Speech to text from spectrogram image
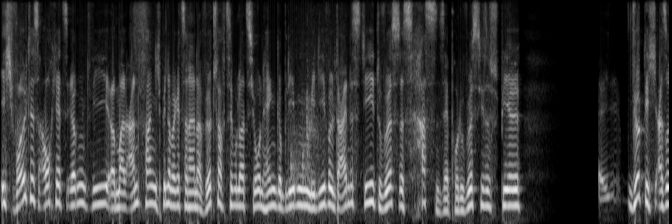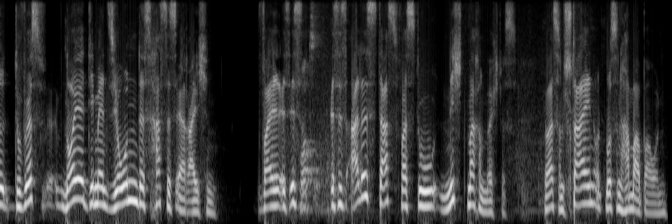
Ich wollte es auch jetzt irgendwie äh, mal anfangen. Ich bin aber jetzt an einer Wirtschaftssimulation hängen geblieben, Medieval Dynasty. Du wirst es hassen, Seppo. Du wirst dieses Spiel äh, wirklich, also du wirst neue Dimensionen des Hasses erreichen. Weil es ist, es ist alles das, was du nicht machen möchtest. Du hast einen Stein und musst einen Hammer bauen.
